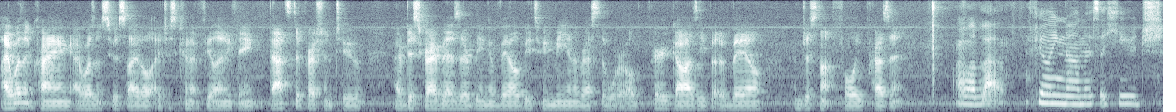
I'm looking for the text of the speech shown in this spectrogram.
I wasn't crying. I wasn't suicidal. I just couldn't feel anything. That's depression too. I've described it as there being a veil between me and the rest of the world. Very gauzy, but a veil. I'm just not fully present. I love that. Feeling numb is a huge,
